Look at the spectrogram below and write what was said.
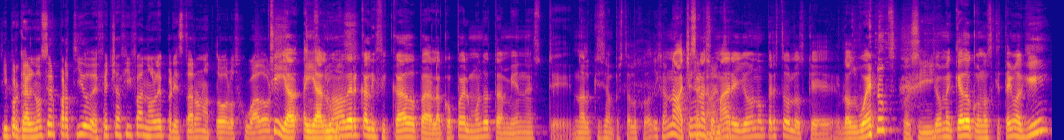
Sí, porque al no ser partido de fecha FIFA no le prestaron a todos los jugadores. Sí, y, a- y al no haber calificado para la Copa del Mundo también, este, no le quisieron prestar los jugadores. Dijeron, no, chingan a su madre, yo no presto los que, los buenos. Pues sí. Yo me quedo con los que tengo aquí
